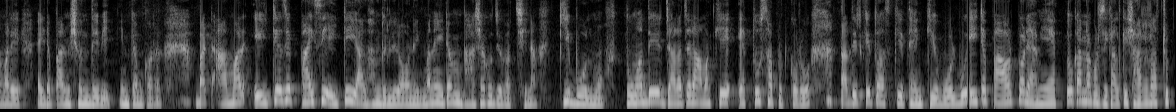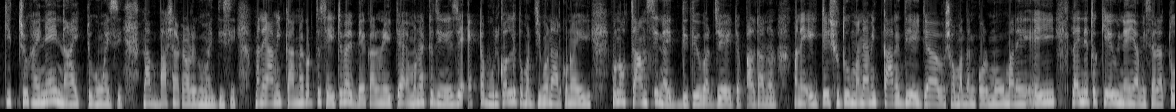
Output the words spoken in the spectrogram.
আমার এটা পারমিশন দেবে ইনকাম করার। বাট আমার এইটা যে পাইছে, এইটাই আলহামদুলিল্লাহ অনেক। মানে এটা আমি ভাষা খুঁজে পাচ্ছি না। কি বলব? তোমাদের যারা যারা আমাকে এত সাপোর্ট করো, তাদেরকে তো আজকে থ্যাংক ইউ বলব। এইটা পাওয়ার পরে আমি এত কান্না করছি, কালকে সারা রাত্র কিচ্ছু খাই নাই, না একটু ঘুমাইছি, না বাসার কারণে ঘুমাই দিছি। মানে আমি কান্না করতেছি, এইটা ভাইবে, কারণ এটা এমন একটা জিনিস যে একটা ভুল করলে তোমার জীবনে আর কোনো এই, কোনো চান্সই নাই দ্বিতীয়বার যে এটা পাল্টানোর। মানে এইটাই শুধু মানে আমি কারে দিয়ে এইটা সমাধান করব? মানে এই লাইনে তো কেউই নাই, আমি ছাড়া। তো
